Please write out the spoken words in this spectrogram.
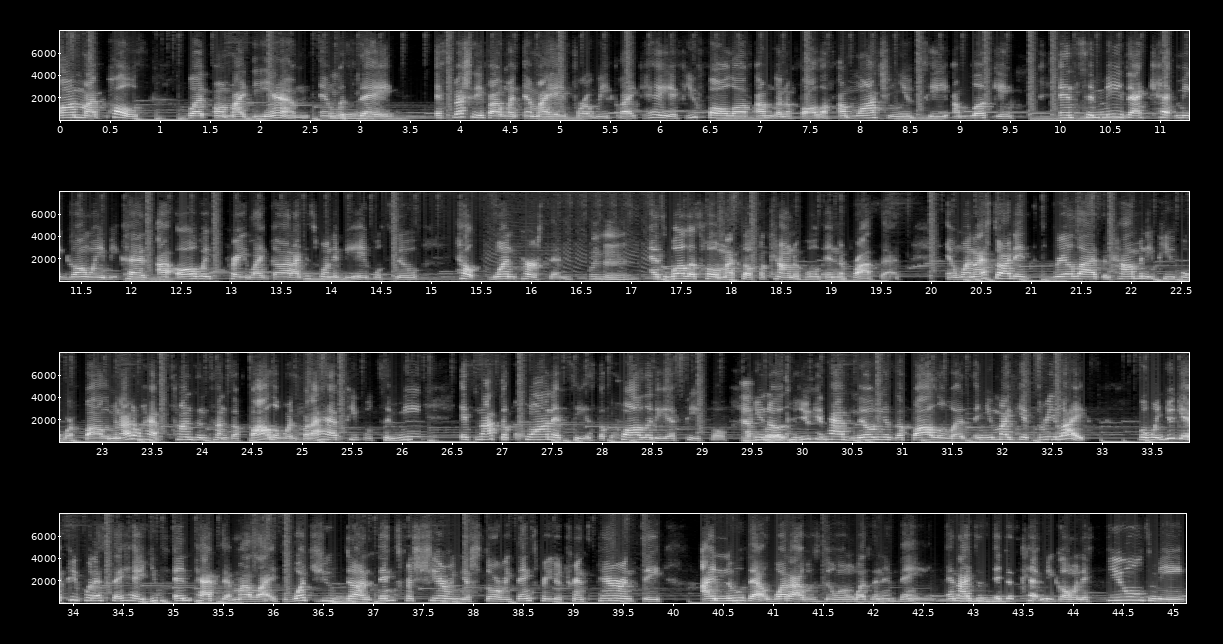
on my post, but on my DM and would Mhm. say, especially if I went MIA for a week, like, hey, if you fall off, I'm gonna fall off. I'm watching you, T. I'm looking. And to me, that kept me going because I always pray, like, God, I just want to be able to help one person Mhm. as well as hold myself accountable in the process. And when I started realizing how many people were following I don't have tons and tons of followers, but I have people to me, it's not the quantity, it's the quality of people. You know, because you can have millions of followers and you might get three likes. But when you get people that say, hey, you've impacted my life, what you've mm-hmm. done, thanks for sharing your story, thanks for your transparency. I knew that what I was doing wasn't in vain. And I just, it mm-hmm. just kept me going. It fueled me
